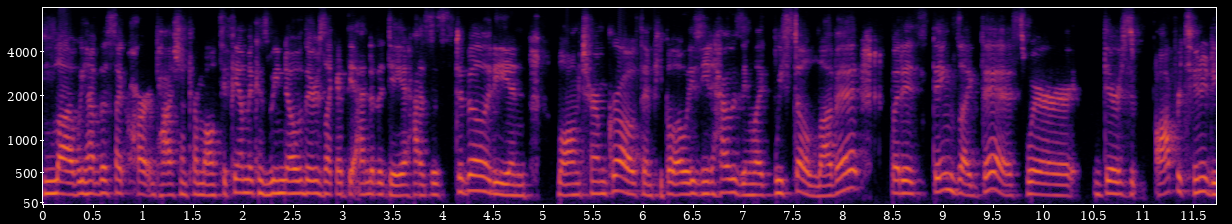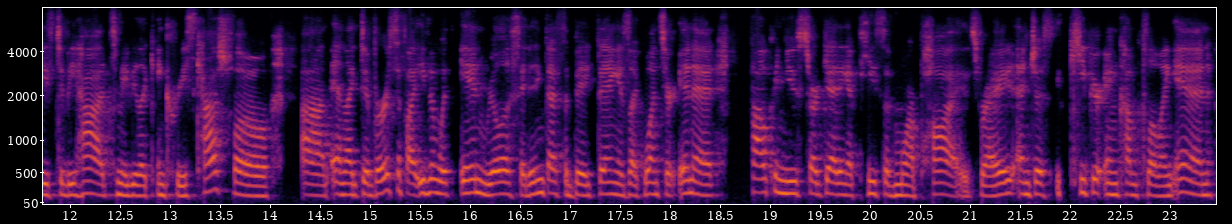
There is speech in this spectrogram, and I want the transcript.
love, we have this like heart and passion for multifamily because we know there's like at the end of the day, it has this stability and long term growth, and people always need housing. Like, we still love it, but it's things like this where there's opportunities to be had to maybe like increase cash flow um, and like diversify even within real estate. I think that's the big thing is like once you're in it, how can you start getting a piece of more pies, right? And just keep your income flowing in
